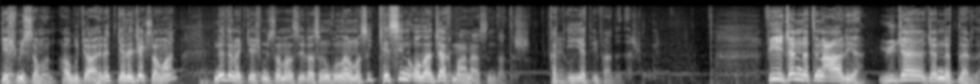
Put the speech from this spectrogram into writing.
Geçmiş zaman. Halbuki ahiret gelecek zaman. Ne demek geçmiş zaman sikasının kullanılması? Kesin olacak manasındadır. Kat'iyet ifade eder. Fi cennetin aliye yüce cennetlerde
